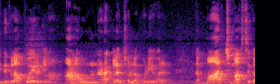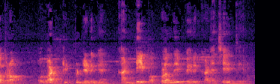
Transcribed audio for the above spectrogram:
இதுக்கெல்லாம் போயிருக்கலாம். ஆனால் ஒன்றும் நடக்கலைன்னு சொல்லக்கூடியவர் இந்த மார்ச் மாதத்துக்கு அப்புறம் ஒரு வாட்டி ட்ரீட்மெண்ட் எடுங்க. கண்டிப்பாக குழந்தை பேர் கிடைச்சே தீரும்.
